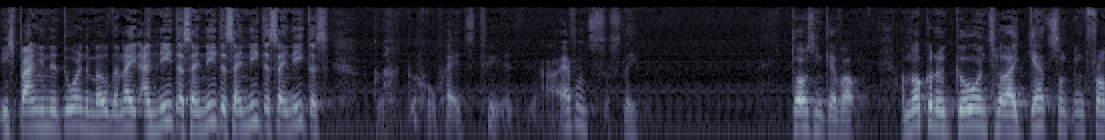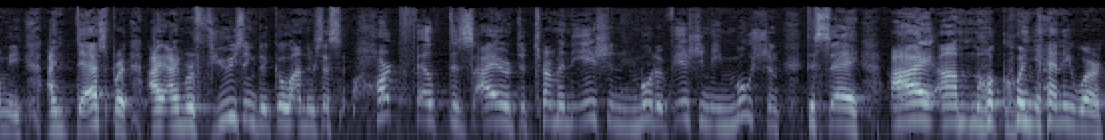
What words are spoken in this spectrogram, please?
He's banging the door in the middle of the night. I need this, I need this, I need this, I need this. Go, go away. It's too, everyone's asleep. Doesn't give up. I'm not going to go until I get something from you. I'm desperate. I, am refusing to go. And there's this heartfelt desire, determination, motivation, emotion to say, I am not going anywhere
